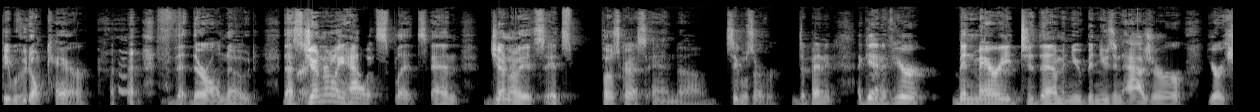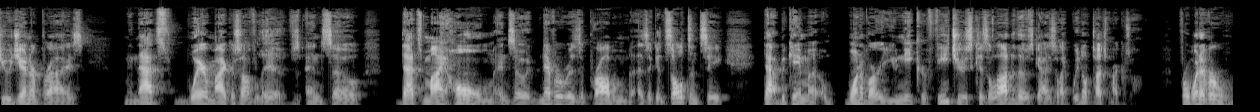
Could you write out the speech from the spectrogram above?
people who don't care that they're all Node. That's right. generally how it splits. And generally, it's it's Postgres and um, SQL Server, depending. Again, if you're been married to them and you've been using Azure or you're a huge enterprise, I mean that's where Microsoft lives. And so that's my home and so it never was a problem as a consultancy. That became a, one of our uniquer features because a lot of those guys are like we don't touch microsoft. For whatever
